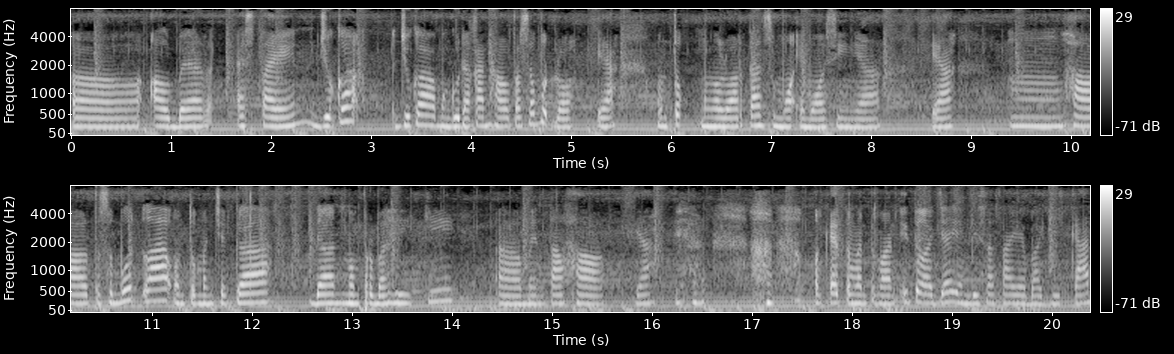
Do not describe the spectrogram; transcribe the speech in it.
uh, Albert Einstein juga juga menggunakan hal tersebut loh ya untuk mengeluarkan semua emosinya ya. Hmm, hal tersebutlah untuk mencegah dan memperbaiki uh, mental health ya. Oke teman-teman itu aja yang bisa saya bagikan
